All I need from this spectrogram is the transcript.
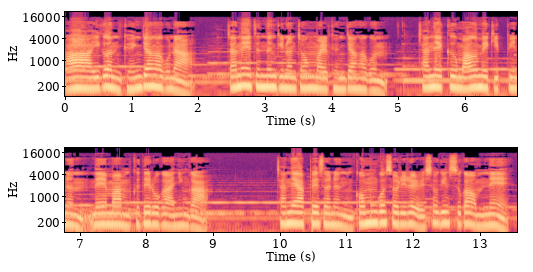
아, 이건 굉장하구나. 자네 듣는 귀는 정말 굉장하군. 자네 그 마음의 깊이는 내 마음 그대로가 아닌가. 자네 앞에서는 검은 고 소리를 속일 수가 없네.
